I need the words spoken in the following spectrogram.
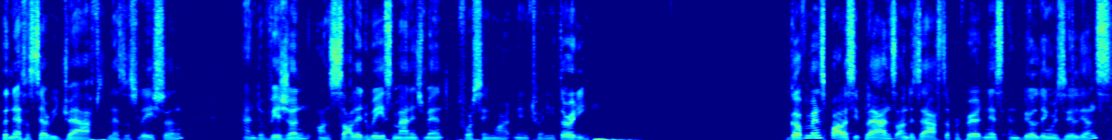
the necessary draft legislation, and the vision on solid waste management for St. Martin in 2030. Government's policy plans on disaster preparedness and building resilience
